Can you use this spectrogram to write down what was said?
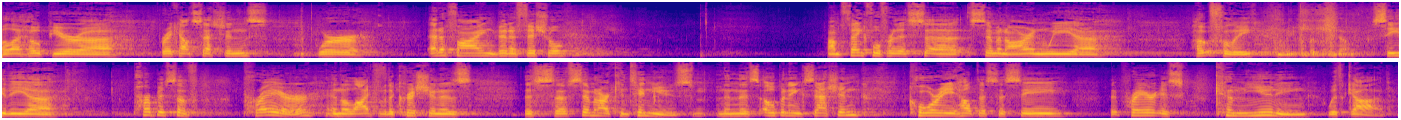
Well, I hope your uh, breakout sessions were edifying, beneficial. I'm thankful for this uh, seminar, and we uh, hopefully see the uh, purpose of prayer in the life of the Christian as this uh, seminar continues. In this opening session, Corey helped us to see that prayer is communing with God.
